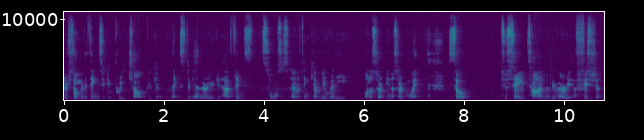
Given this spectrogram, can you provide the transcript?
There's so many things you can pre-chop, you can mix together, you can have things, sauces, everything can be ready on a certain in a certain way. So to save time and be very efficient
